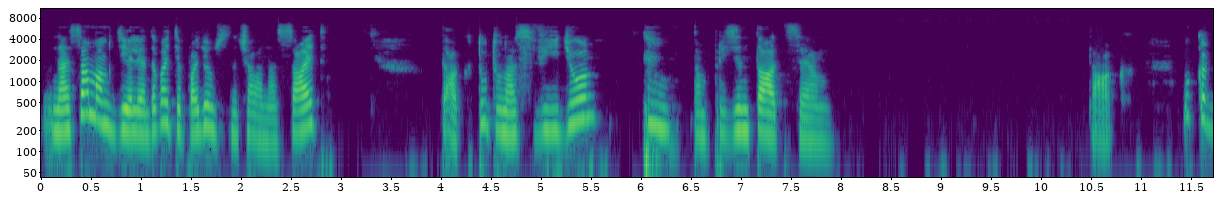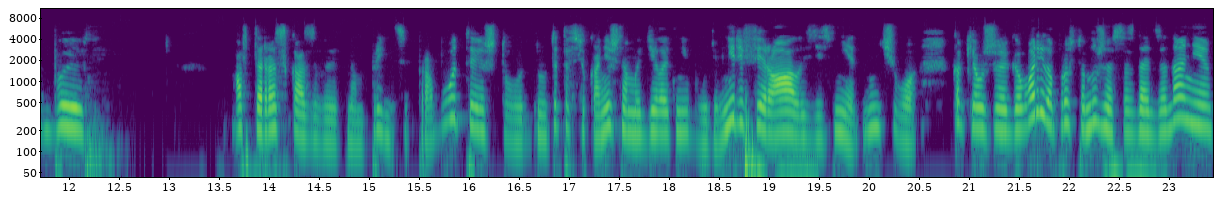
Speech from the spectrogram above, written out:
На самом деле, давайте пойдем сначала на сайт. Так, тут у нас видео, там презентация. Так, ну как бы автор рассказывает нам принцип работы, что ну, вот это все, конечно, мы делать не будем. Ни рефералы здесь нет, ничего. Как я уже говорила, просто нужно создать задание,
